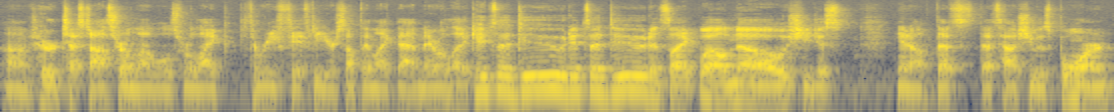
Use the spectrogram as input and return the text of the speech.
Um, her testosterone levels were like 350 or something like that. And they were like, it's a dude, it's a dude. It's like, well, no, she just you know that's that's how she was born.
